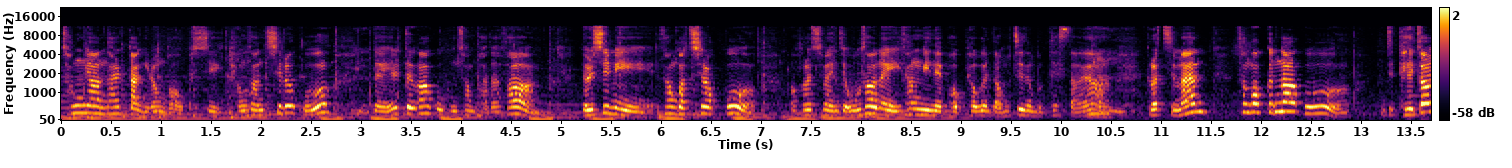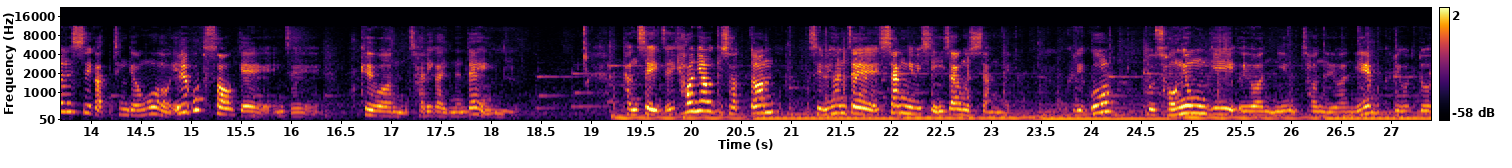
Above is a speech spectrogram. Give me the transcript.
청년 할당 이런 거 없이 경선 치르고 네 1등하고 공천 받아서 열심히 선거 치렀고 어, 그렇지만 이제 5선의 이상민의 법 벽을 넘지는 못했어요. 예, 예. 그렇지만 선거 끝나고 이제 대전시 같은 경우 7석의 이제 국회의원 자리가 있는데 예. 당시에 이제 현역이셨던 지금 현재 시장님이신 이장우 시장님 그리고 또 정용기 의원님 전 의원님 그리고 또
